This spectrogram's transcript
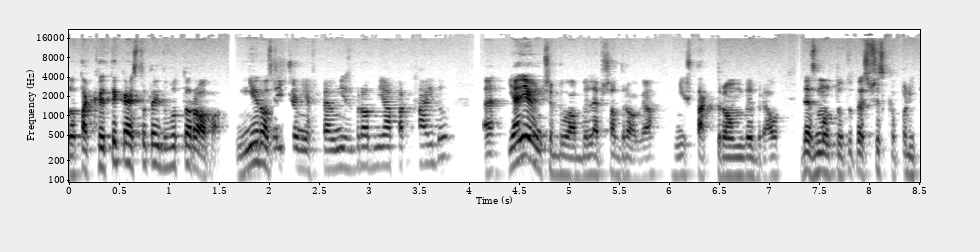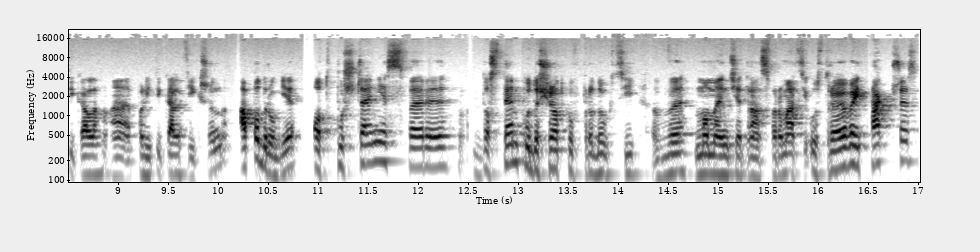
no ta krytyka jest tutaj dwutorowa. Nie rozliczenie w pełni zbrodni apartheidu, ja nie wiem, czy byłaby lepsza droga niż ta, którą wybrał Desmond Tutu. To jest wszystko political, e, political fiction. A po drugie, odpuszczenie sfery dostępu do środków produkcji w momencie transformacji ustrojowej, tak przez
